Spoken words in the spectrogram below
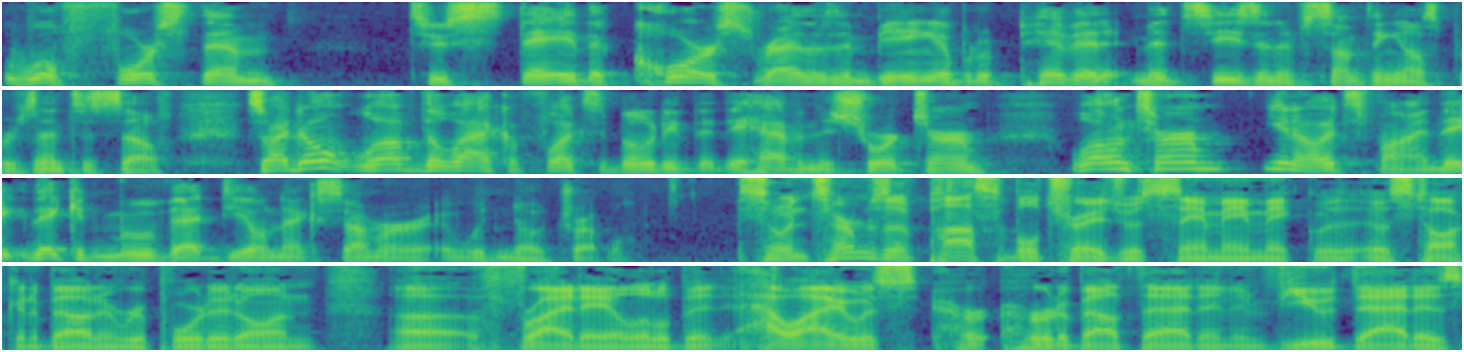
will force them to stay the course rather than being able to pivot at midseason if something else presents itself. So I don't love the lack of flexibility that they have in the short term. Long term, you know, it's fine. They they could move that deal next summer with no trouble. So, in terms of possible trades, which Sam Amick was, was talking about and reported on uh, Friday a little bit, how I was he- heard about that and, and, viewed that as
